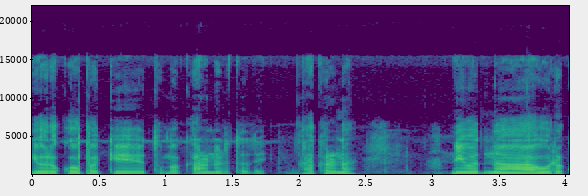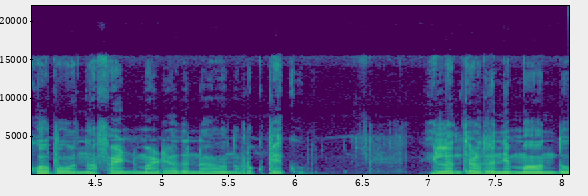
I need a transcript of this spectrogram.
ಇವರ ಕೋಪಕ್ಕೆ ತುಂಬ ಕಾರಣ ಇರ್ತದೆ. ಆ ಕಾರಣ ನೀವು ಅದನ್ನ, ಅವರ ಕೋಪವನ್ನು ಫೈಂಡ್ ಮಾಡಿ ಅದನ್ನು ಒಂದು ಹುಡುಕಬೇಕು. ಇಲ್ಲಂತ ಹೇಳಿದ್ರೆ ನಿಮ್ಮ ಒಂದು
